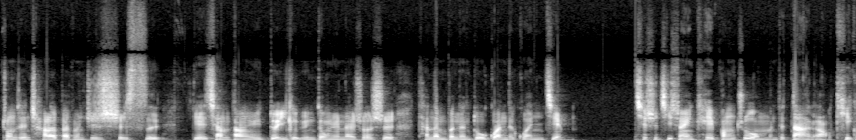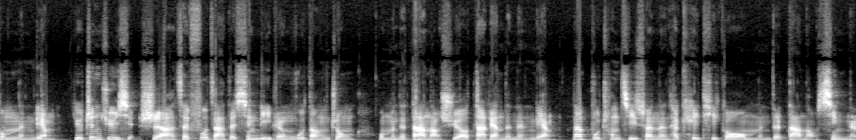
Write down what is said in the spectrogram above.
中间差了百分之十四，也相当于对一个运动员来说是他能不能夺冠的关键。其实，肌酸也可以帮助我们的大脑提供能量。有证据显示啊，在复杂的心理任务当中，我们的大脑需要大量的能量。那补充肌酸呢，它可以提高我们的大脑性能。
